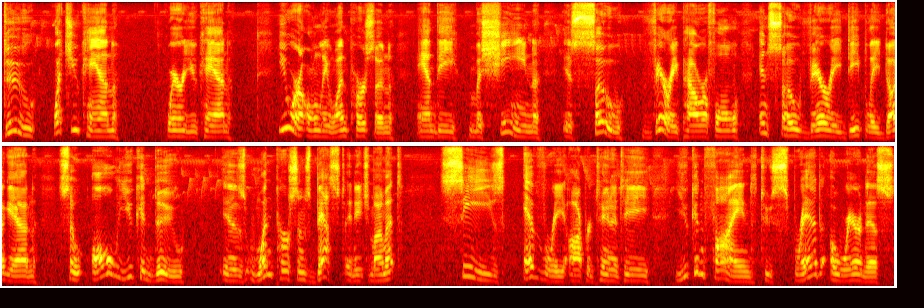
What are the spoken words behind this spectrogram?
do what you can where you can. You are only one person and the machine is so very powerful and so very deeply dug in. So all you can do is one person's best in each moment, seize every opportunity you can find to spread awareness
